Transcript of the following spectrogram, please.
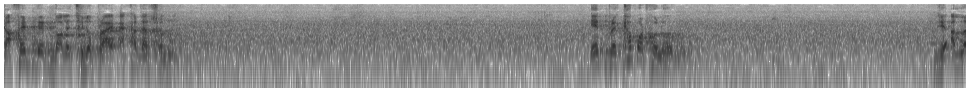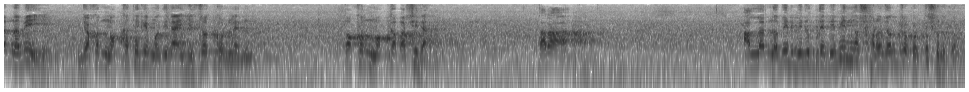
কাফেরদের দলে ছিল প্রায় এক হাজার সৈন্য। এর প্রেক্ষাপট হলো যে আল্লাহ নবী যখন মক্কা থেকে মদিনায় হিজরত করলেন, তখন মক্কাবাসীরা, তারা আল্লাহ নবীর বিরুদ্ধে বিভিন্ন ষড়যন্ত্র করতে শুরু করল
